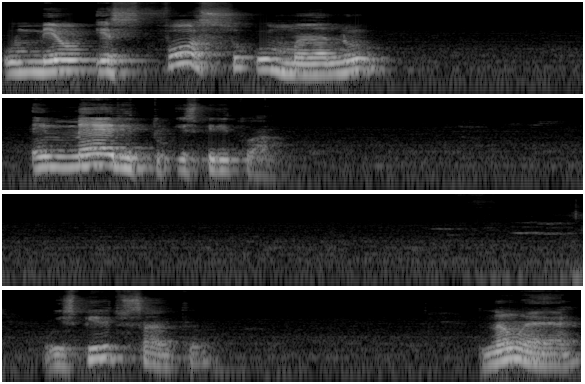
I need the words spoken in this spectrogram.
o meu esforço humano em mérito espiritual. O Espírito Santo não é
